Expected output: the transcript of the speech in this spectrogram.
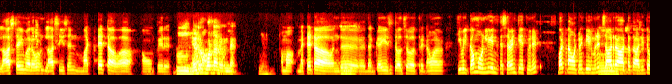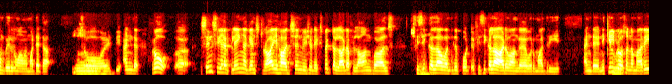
last time around last season மட்டேட்டாவா அவன் பேரு. ஹெடர் ஆமா. போட்டானு. ஆமா மெட்டேட்டா வந்து that guy is also threat அவன் he will come only in the seventieth minute but அவன் டுவெண்ட்டி மினிட்ஸ். ஆடுற ஆட்டத்தை ஆடிட்டு அவன் போயிருவான் அவன் Mateta so and bro since we are playing against Roy Hodgson we should expect a lot of long balls பிசிக்கலா வந்து போட்டு பிசிக்கலா ஆடுவாங்க ஒரு மாதிரி. அண்ட் நிக்கில் ப்ரோ சொன்ன மாதிரி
